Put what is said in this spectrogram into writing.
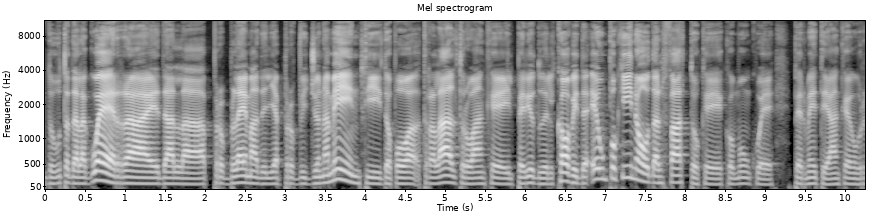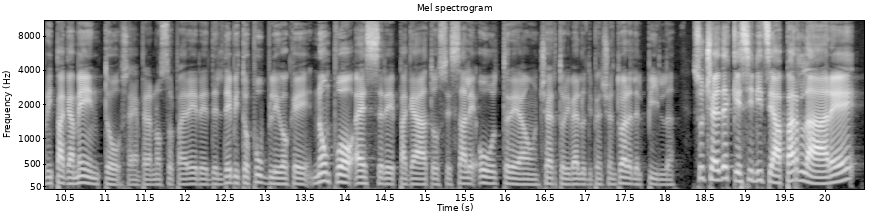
dovuta dalla guerra e dal problema degli approvvigionamenti, dopo tra l'altro anche il periodo del Covid e un pochino dal fatto che comunque permette anche un ripagamento, sempre a nostro parere, del debito pubblico che non può essere pagato se sale oltre a un certo livello di percentuale del PIL succede che si inizia a parlare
